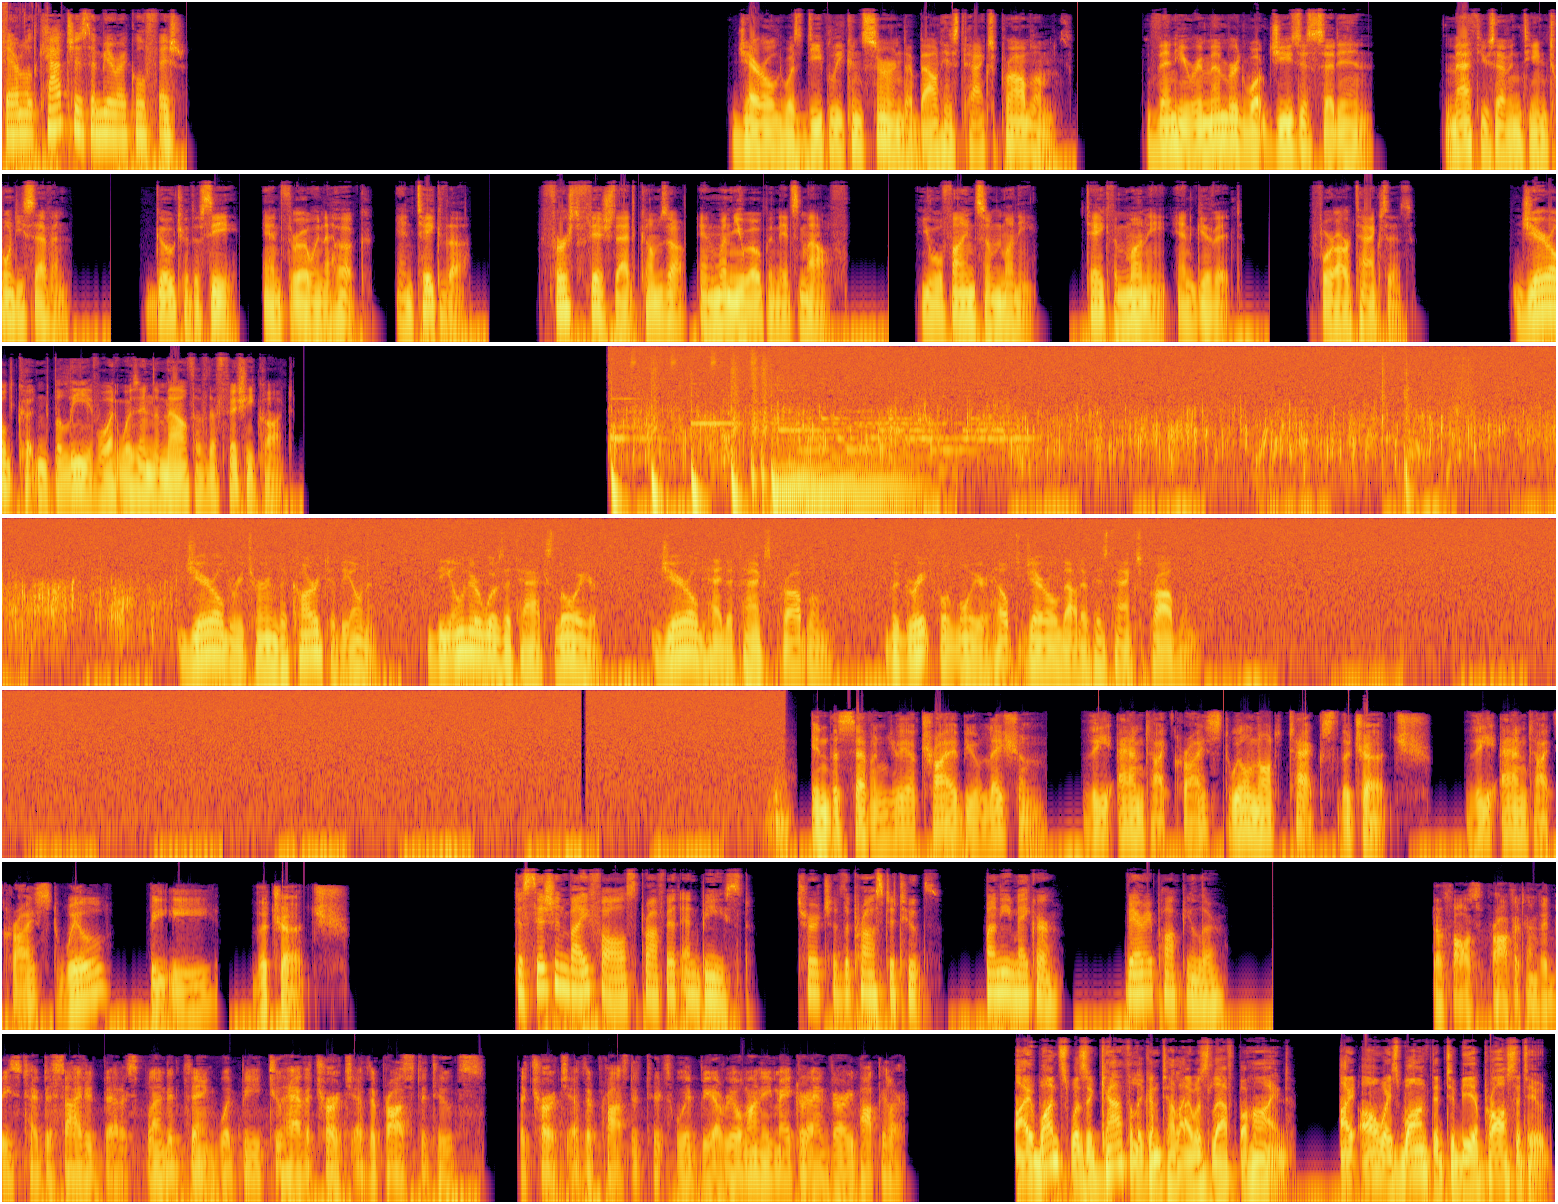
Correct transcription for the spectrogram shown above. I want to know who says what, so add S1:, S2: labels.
S1: Gerald catches a miracle fish.
S2: Gerald was deeply concerned about his tax problems. Then he remembered what Jesus said in Matthew 17:27. Go to the sea, and throw in a hook, and take the first fish that comes up. And when you open its mouth, you will find some money. Take the money and give it for our taxes. Gerald couldn't believe what was in the mouth of the fish he caught. Gerald returned the card to the owner. The owner was a tax lawyer. Gerald had a tax problem. The grateful lawyer helped Gerald out of his tax problem.
S3: In the seven-year tribulation, the Antichrist will not tax the church. The Antichrist will be the church.
S1: Decision by false prophet and beast. Church of the prostitutes. Money maker. Very popular.
S4: The false prophet and the beast had decided that a splendid thing would be to have a church of the prostitutes. The church of the prostitutes would be a real money maker and very popular.
S5: I once was a Catholic until I was left behind. I always wanted to be a prostitute.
